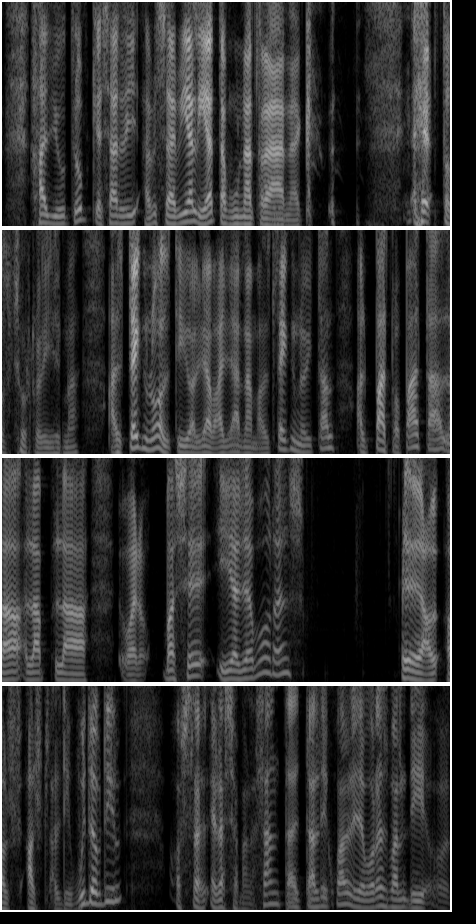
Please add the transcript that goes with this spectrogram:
a YouTube, que s'havia liat amb un altre ànec. Eh, tot surrealisme. El tecno, el tio allà ballant amb el tecno i tal, el pato pata, la, la, la... Bueno, va ser... I llavors, eh, el, el, el 18 d'abril, ostres, era Setmana Santa i tal i qual, i llavors van dir, "Oh,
